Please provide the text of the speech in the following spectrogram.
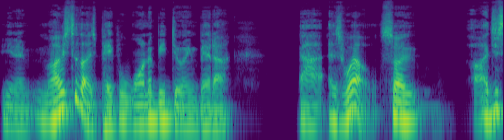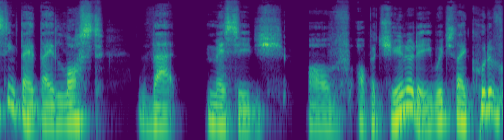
you know, most of those people want to be doing better uh, as well. So I just think they they lost that message of opportunity, which they could have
